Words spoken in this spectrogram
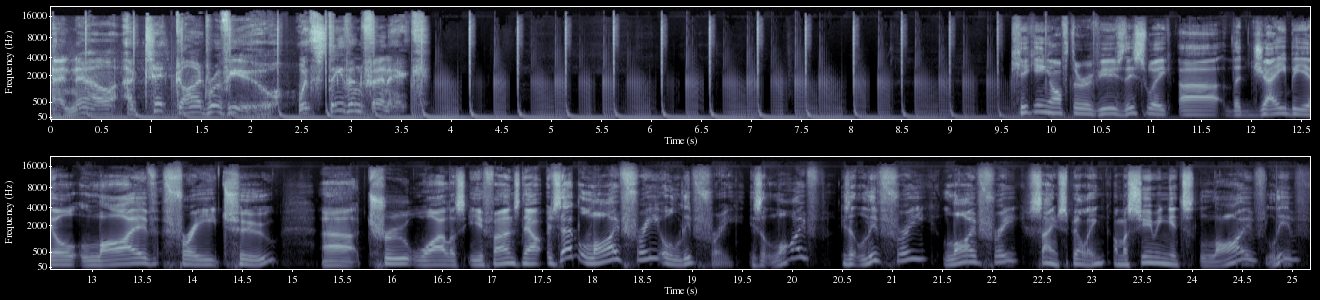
And now, a Tech Guide review with Stephen Fenech. Kicking off the reviews this week are the JBL Live Free 2 uh, true wireless earphones. Now, is that live free or live free? Is it live? Is it live free? Live free? Same spelling. I'm assuming it's live, live.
